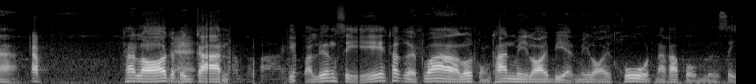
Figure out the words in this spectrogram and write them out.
อ่าครับ ถ้าล้อจะเป็นการทำสปา เกี่ยวกับเรื่องสีถ้าเกิดว่ารถของท่านมีรอยเบียดมีรอยคูดนะครับผมหรือสี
